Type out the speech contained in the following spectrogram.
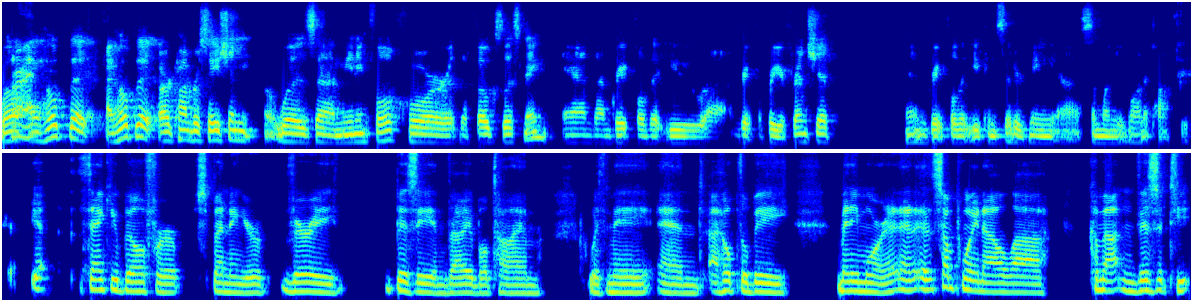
well, right. I hope that I hope that our conversation was uh, meaningful for the folks listening, and I'm grateful that you uh, I'm grateful for your friendship, and grateful that you considered me uh, someone you'd want to talk to here. Yeah, thank you, Bill, for spending your very busy and valuable time with me, and I hope there'll be many more. And at some point, I'll uh, come out and visit to,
